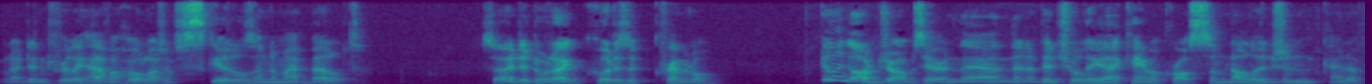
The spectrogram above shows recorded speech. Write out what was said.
and I didn't really have a whole lot of skills under my belt. So I did what I could as a criminal, doing odd jobs here and there, and then eventually I came across some knowledge and kind of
